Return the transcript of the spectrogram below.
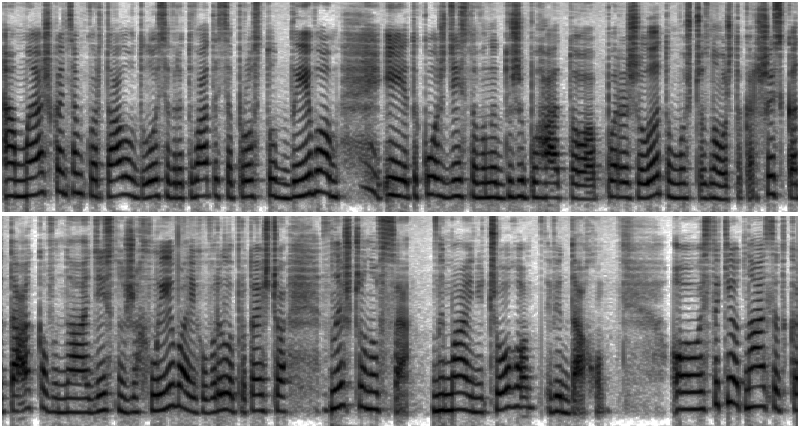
А мешканцям кварталу вдалося врятуватися просто дивом. І також дійсно вони дуже багато пережили, тому що знову ж таки рашистська атака вона дійсно жахлива. І говорили про те, що знищено все, немає нічого від даху. Ось такі от наслідки,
